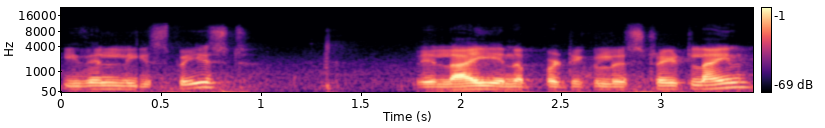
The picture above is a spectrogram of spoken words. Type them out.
evenly spaced. They lie in a particular straight line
